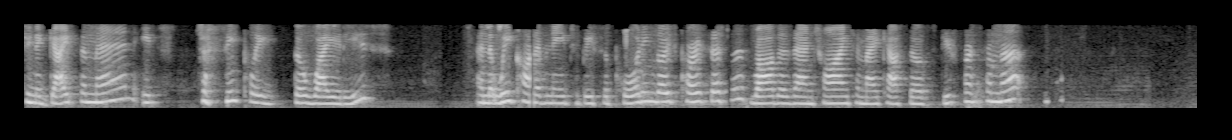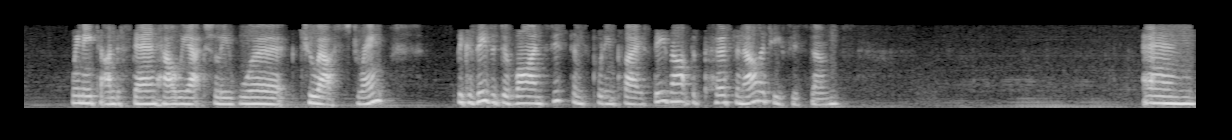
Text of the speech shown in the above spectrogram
to negate the man. It's just simply the way it is. And that we kind of need to be supporting those processes rather than trying to make ourselves different from that. We need to understand how we actually work to our strengths because these are divine systems put in place. These aren't the personality systems. And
